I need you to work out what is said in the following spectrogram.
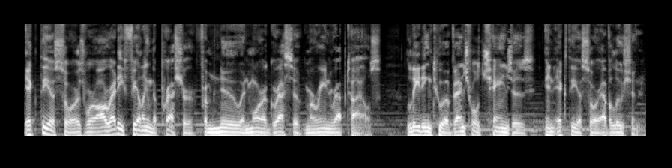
ichthyosaurs were already feeling the pressure from new and more aggressive marine reptiles, leading to eventual changes in ichthyosaur evolution.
